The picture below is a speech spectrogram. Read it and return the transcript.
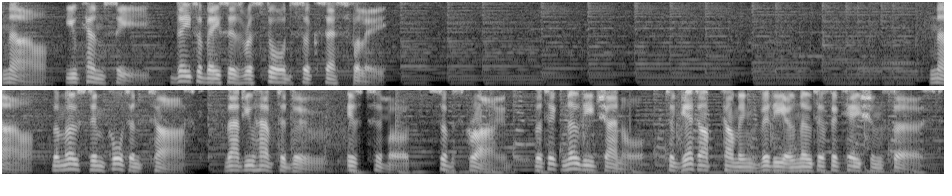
Now, you can see, database is restored successfully. Now, the most important task that you have to do is to subscribe the Technodi channel to get upcoming video notification first.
